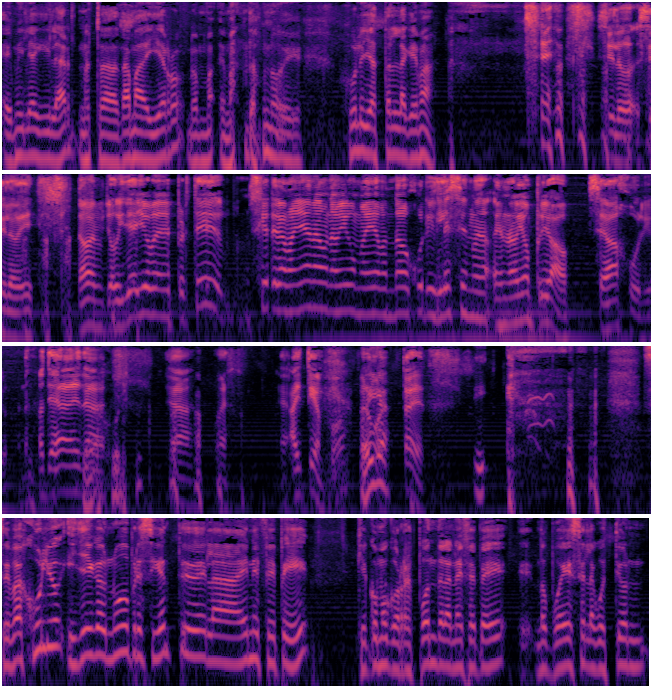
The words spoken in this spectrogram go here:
Emilia Aguilar, nuestra dama de hierro, nos manda uno de Julio ya está en la quemada. sí, lo, sí lo vi. hoy día yo me desperté, 7 de la mañana, un amigo me había mandado Julio Iglesias en, un avión privado. Se va Julio. ya, ya, bueno, hay tiempo, ¿eh? pero bueno, está bien. se va Julio y llega un nuevo presidente de la NFP, que como corresponde a la NFP, eh, no puede ser la cuestión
